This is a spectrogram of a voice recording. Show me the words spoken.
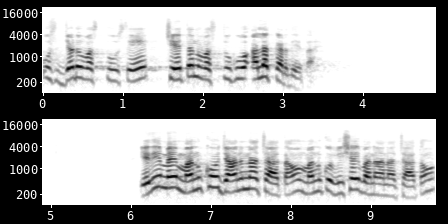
उस जड़ वस्तु से चेतन वस्तु को अलग कर देता है। यदि मैं मन को जानना चाहता हूँ, मन को विषय बनाना चाहता हूँ,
